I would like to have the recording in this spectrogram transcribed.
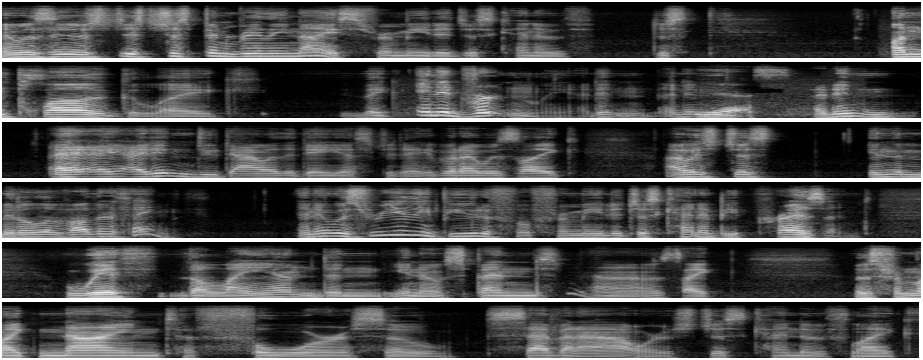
it was it was just just been really nice for me to just kind of just unplug like like inadvertently. I didn't I didn't Yes. I didn't I, I I didn't do Tao of the Day yesterday, but I was like I was just in the middle of other things. And it was really beautiful for me to just kind of be present with the land and, you know, spend, uh, it was like, it was from like nine to four, so seven hours, just kind of like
